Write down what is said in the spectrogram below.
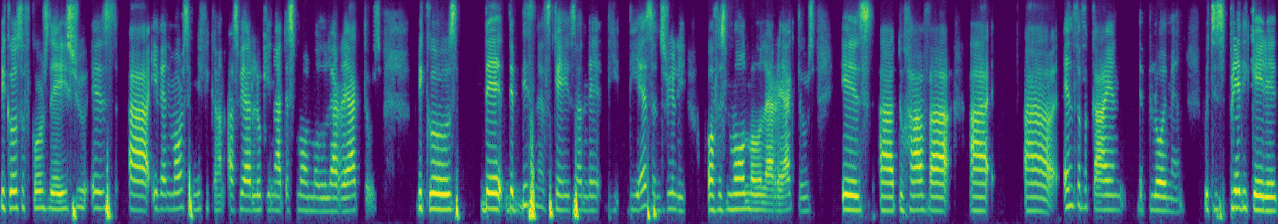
because of course the issue is uh, even more significant as we are looking at the small modular reactors because the the business case and the the, the essence really of small modular reactors is uh, to have a, a, a nth of a kind deployment which is predicated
